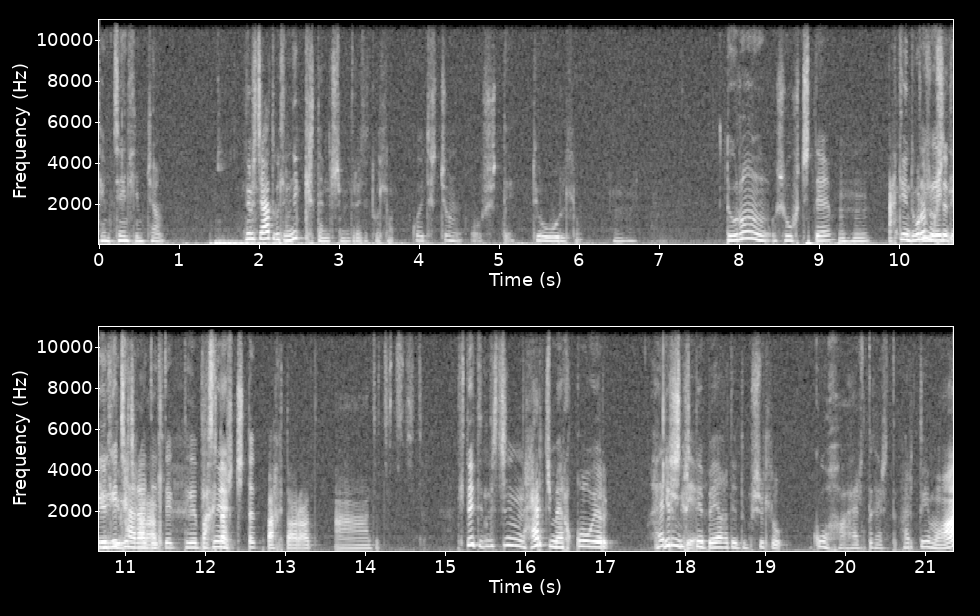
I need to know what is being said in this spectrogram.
тэмцээн л юм чам. Тэр чи яадаг вэ нэг гэрт амьдч мэдрээд байдаг юм. Үгүй тэр чинь өөр штэ. Тэр өөр илүү. Дөрөв шүүгчтэй. Аа. А тийм дөрөв шүүгчтэй тэгээд эргэж хараад идэг. Тэгээд багт орчдөг. багт ороод аа за за за. за. Гэтэ тэд нар чинь харж марихгүйгээр гэр штэ. мэртэй байгаад байдаг шүү лөө. Гүү хаа хардаг хардаг. Хардаг юм аа.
